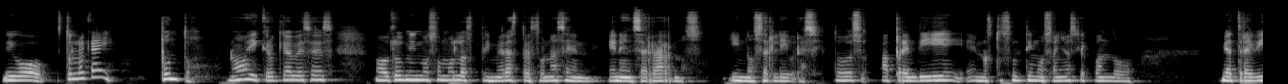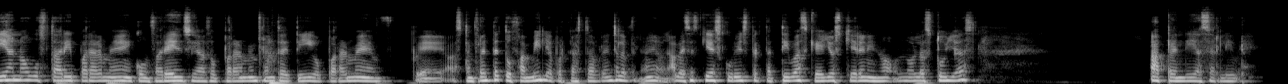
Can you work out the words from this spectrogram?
Digo, esto es lo que hay, punto, ¿no? Y creo que a veces nosotros mismos somos las primeras personas en encerrarnos y no ser libres. Entonces aprendí en estos últimos años que cuando me atreví a no gustar y pararme en conferencias o pararme enfrente de ti o pararme eh, hasta enfrente de tu familia, porque hasta frente de la familia a veces quieres cubrir expectativas que ellos quieren y no, no las tuyas, aprendí a ser libre.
